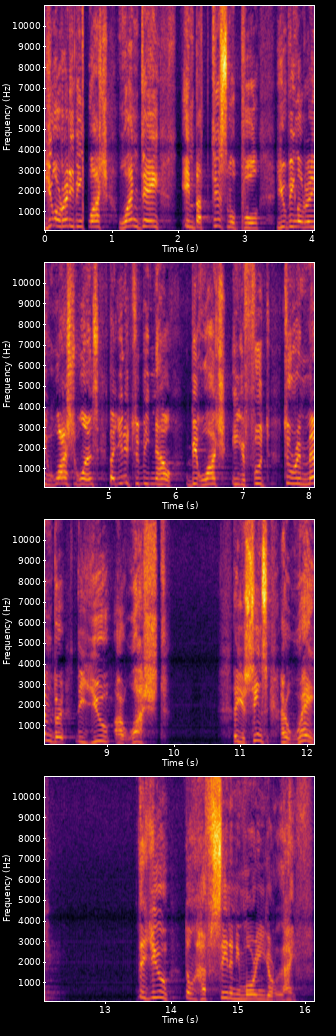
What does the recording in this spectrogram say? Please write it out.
You already been washed one day in baptismal pool. You've been already washed once, but you need to be now be washed in your foot to remember that you are washed, that your sins are away, that you don't have sin anymore in your life.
